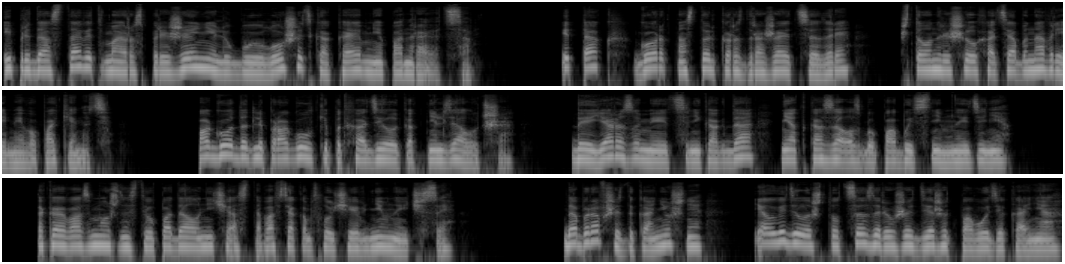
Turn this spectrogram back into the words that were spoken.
и предоставит в мое распоряжение любую лошадь, какая мне понравится. Итак, город настолько раздражает Цезаря, что он решил хотя бы на время его покинуть. Погода для прогулки подходила как нельзя лучше. Да и я, разумеется, никогда не отказалась бы побыть с ним наедине. Такая возможность выпадала нечасто, во всяком случае в дневные часы. Добравшись до конюшни, я увидела, что Цезарь уже держит поводья коня.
